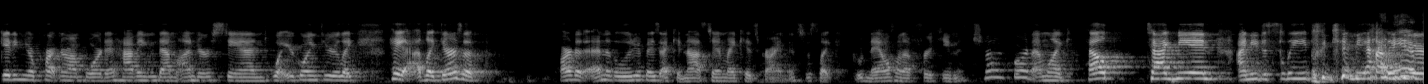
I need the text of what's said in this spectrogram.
getting your partner on board and having them understand what you're going through like hey like there's a part of the end of the luteal phase, I cannot stand my kids crying. It's just like nails on a freaking chalkboard. I'm like, help, tag me in. I need to sleep. Get me out of here.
